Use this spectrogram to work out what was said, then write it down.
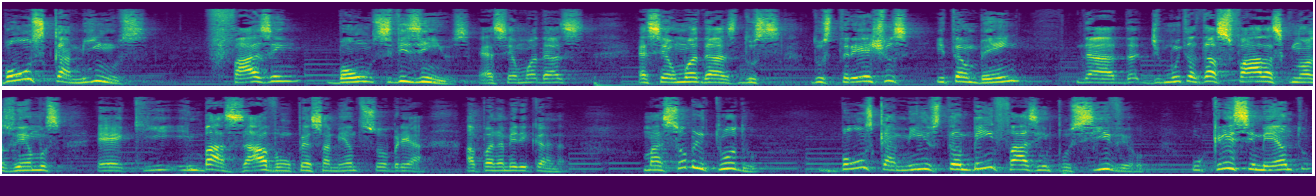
bons caminhos fazem bons vizinhos. Essa é uma das, essa é uma das dos, dos trechos e também da, da, de muitas das falas que nós vemos é, que embasavam o pensamento sobre a, a Pan-Americana. Mas, sobretudo, bons caminhos também fazem possível o crescimento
